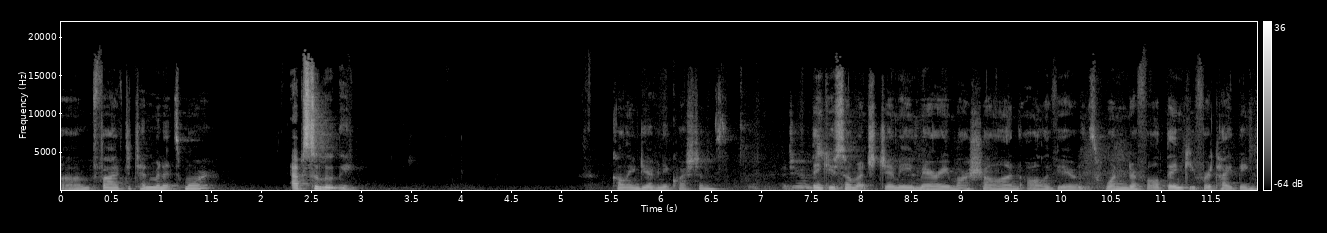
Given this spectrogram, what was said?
um, five to ten minutes more? Absolutely. Colleen, do you have any questions? I do. Thank you so much, Jimmy, Mary, Marshawn, all of you. It's wonderful. Thank you for typing.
